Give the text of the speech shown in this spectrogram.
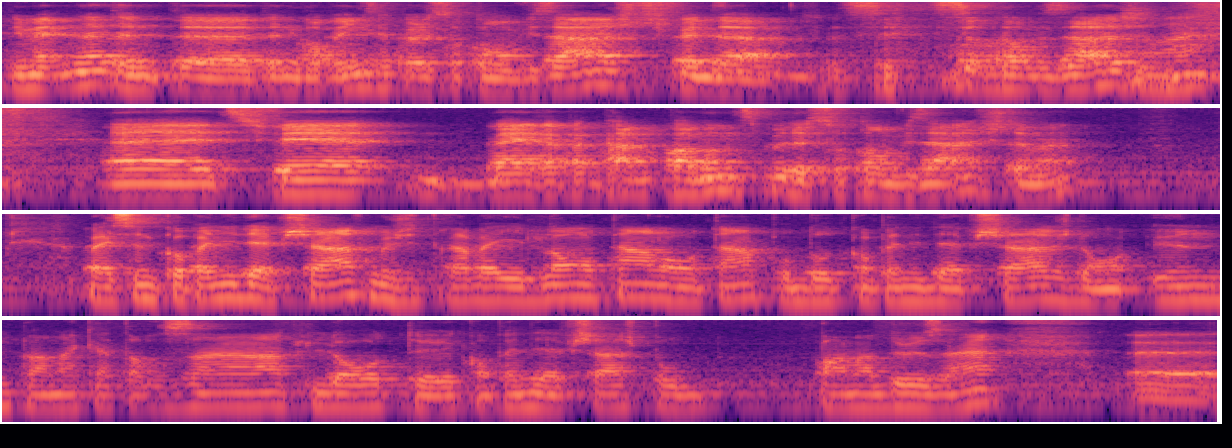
Puis maintenant, t'as une, t'as- une compagnie qui s'appelle Sur ton visage. Tu fais de, Sur ton visage. Ouais. Euh, tu fais. Ben, par- parle-moi un petit peu de Sur ton visage, justement. Ben, c'est une compagnie d'affichage. Moi, j'ai travaillé longtemps, longtemps pour d'autres compagnies d'affichage, dont une pendant 14 ans, puis l'autre euh, compagnie d'affichage pour, pendant deux ans. Euh,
